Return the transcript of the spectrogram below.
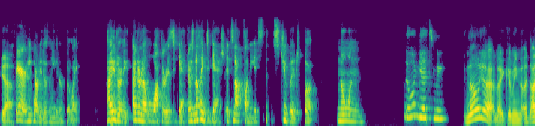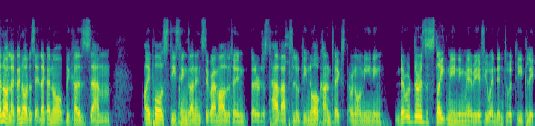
yeah. fair he probably doesn't either but like i don't i don't know what there is to get there's nothing to get it's not funny it's, it's stupid but no one no one gets me No, yeah, like I mean, I, I know, like I know to say, like I know because um, I post these things on Instagram all the time that are just have absolutely no context or no meaning. There, there is a slight meaning maybe if you went into it deeply.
